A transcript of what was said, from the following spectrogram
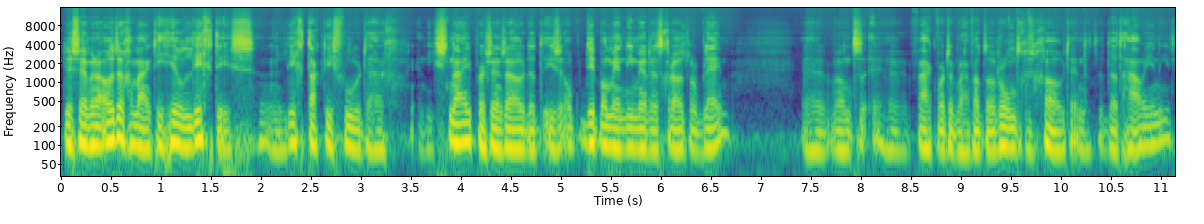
Dus we hebben een auto gemaakt die heel licht is. Een licht tactisch voertuig. En die snipers en zo, dat is op dit moment niet meer het groot probleem. Eh, want eh, vaak wordt er maar wat rondgeschoten en dat, dat hou je niet.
